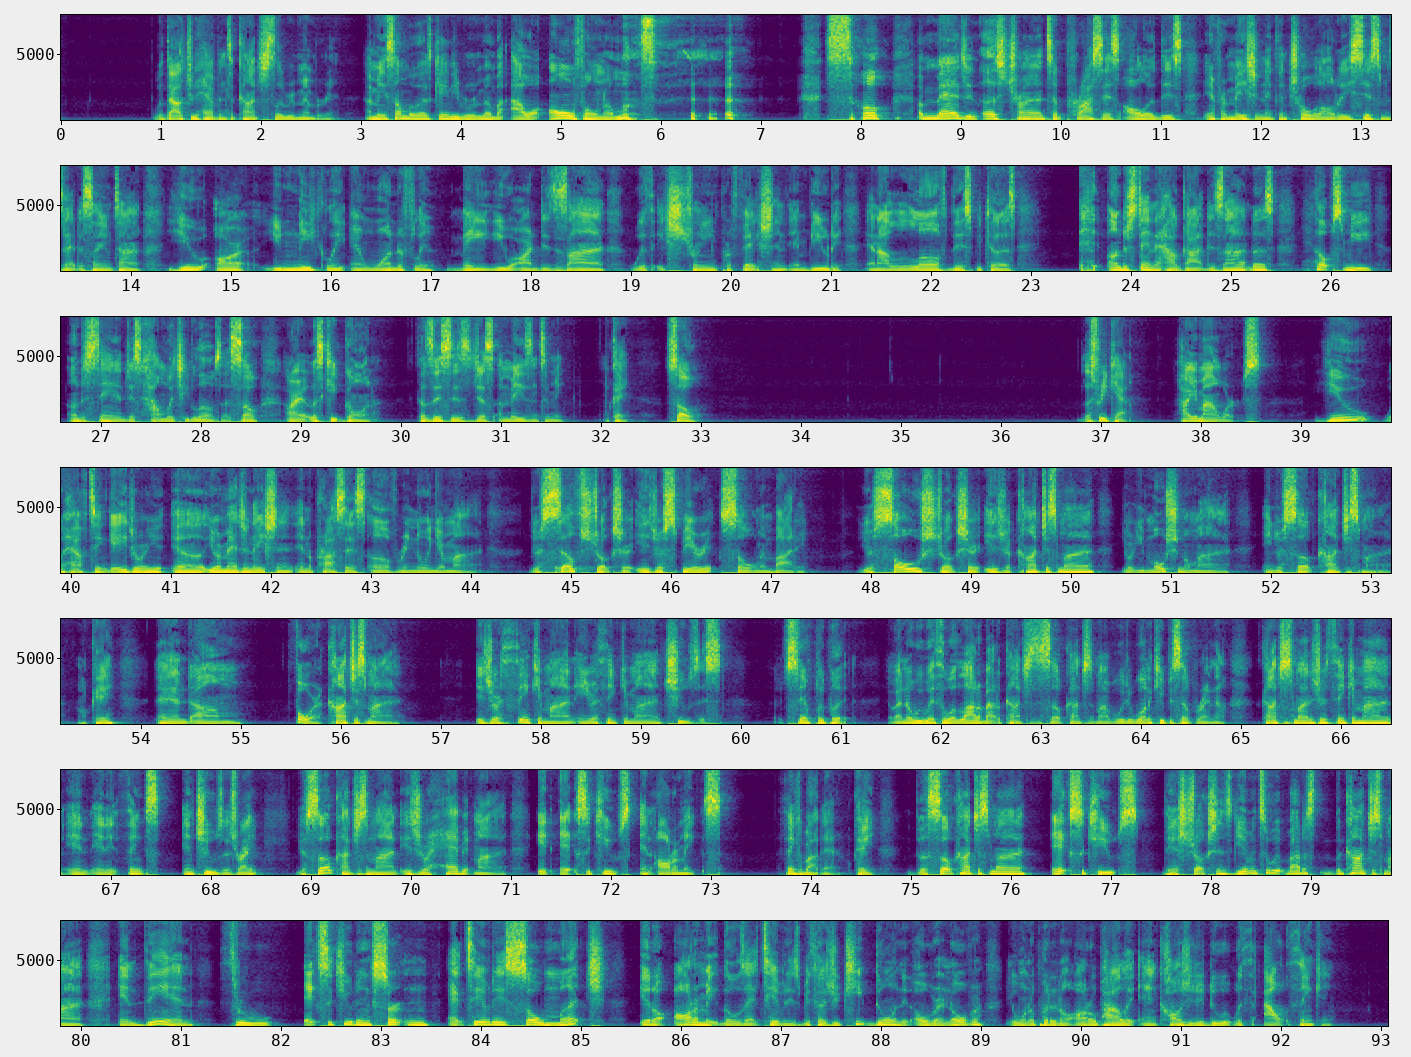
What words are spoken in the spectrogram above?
without you having to consciously remember it. I mean, some of us can't even remember our own phone numbers. so imagine us trying to process all of this information and control all these systems at the same time. You are uniquely and wonderfully made. You are designed with extreme perfection and beauty. And I love this because understanding how God designed us helps me understand just how much He loves us. So, all right, let's keep going because this is just amazing to me. Okay, so let's recap how your mind works. You will have to engage your uh, your imagination in the process of renewing your mind. Your self structure is your spirit, soul, and body. Your soul structure is your conscious mind, your emotional mind, and your subconscious mind. Okay. And um, four, conscious mind is your thinking mind, and your thinking mind chooses. Simply put, I know we went through a lot about the conscious and subconscious mind, but we want to keep it simple right now. Conscious mind is your thinking mind, and, and it thinks and chooses, right? Your subconscious mind is your habit mind. It executes and automates. Think about that. Okay. The subconscious mind executes the instructions given to it by the, the conscious mind, and then through executing certain activities so much it'll automate those activities because you keep doing it over and over. It want to put it on autopilot and cause you to do it without thinking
